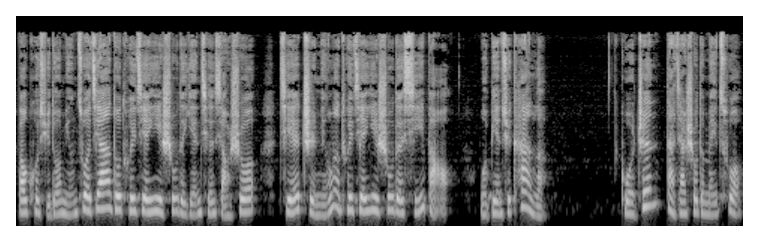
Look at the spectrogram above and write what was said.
包括许多名作家，都推荐一书的言情小说，且指明了推荐一书的喜宝，我便去看了。果真，大家说的没错，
